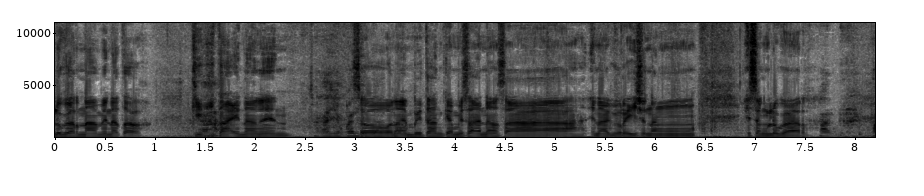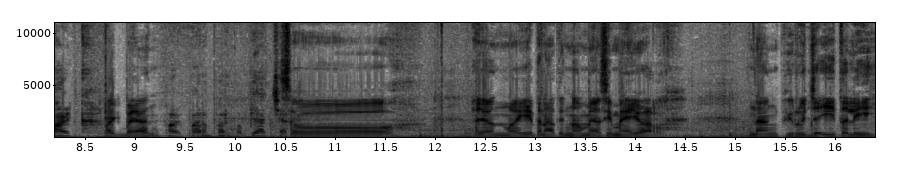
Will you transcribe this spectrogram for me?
lugar namin na to. Kikitain namin. So, naimbitahan kami sa ano sa inauguration ng isang lugar. Park. Park. Park ba yan? Park. Parang park o piazza. So, ayun, makikita natin mamaya si Mayor ng Perugia, Italy.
